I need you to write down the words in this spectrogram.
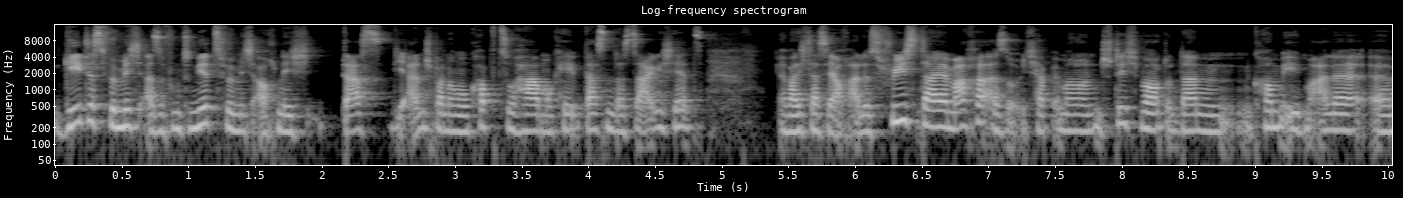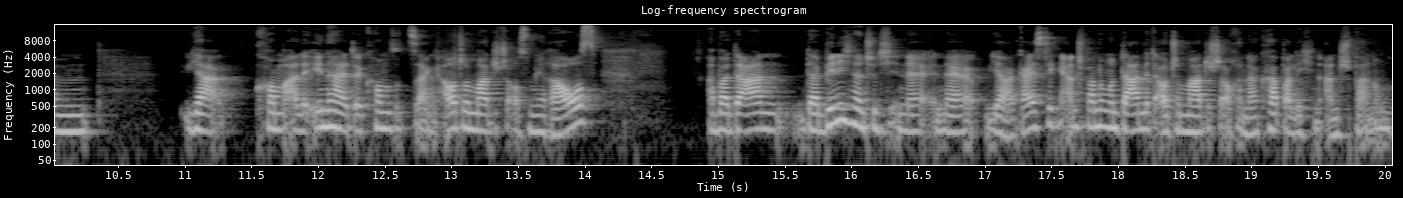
geht es für mich, also funktioniert es für mich auch nicht, das die Anspannung im Kopf zu haben. Okay, das und das sage ich jetzt weil ich das ja auch alles Freestyle mache. Also ich habe immer nur ein Stichwort und dann kommen eben alle, ähm, ja, kommen alle Inhalte, kommen sozusagen automatisch aus mir raus. Aber dann, da bin ich natürlich in der, in der ja, geistigen Anspannung und damit automatisch auch in der körperlichen Anspannung.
